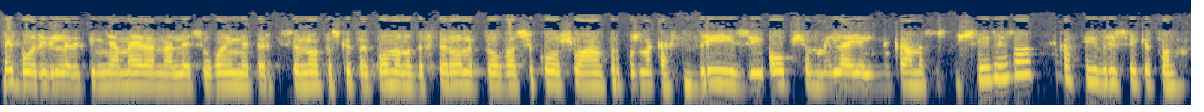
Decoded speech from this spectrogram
Δεν μπορεί δηλαδή τη μια μέρα να λες: Εγώ είμαι υπέρ της ενότητας και το επόμενο δευτερόλεπτο ο βασικός σου άνθρωπος να καθιβρίζει όποιον μιλάει ελληνικά μέσα στο ΣΥΡΙΖΑ. Καθίβρισε και τον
